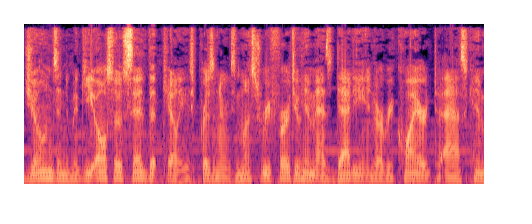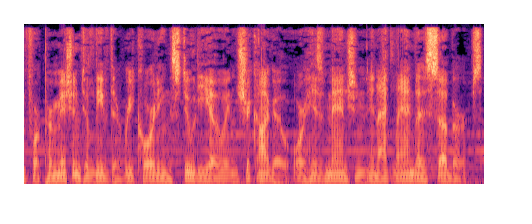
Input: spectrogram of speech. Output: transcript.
Jones and McGee also said that Kelly's prisoners must refer to him as daddy and are required to ask him for permission to leave the recording studio in Chicago or his mansion in Atlanta's suburbs.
